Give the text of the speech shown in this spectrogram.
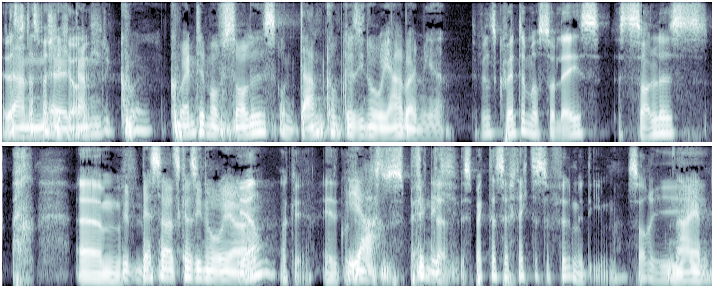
Ja, das- dann, das äh, dann. Qu Quantum of Solace und dann kommt Casino Royale bei mir. Du findest Quantum of Solace, Solace, ähm, Besser als Casino Royale. ja? Okay. Ja, gut, Ja, finde ich. Spectre ist der schlechteste Film mit ihm. Sorry. Nein.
